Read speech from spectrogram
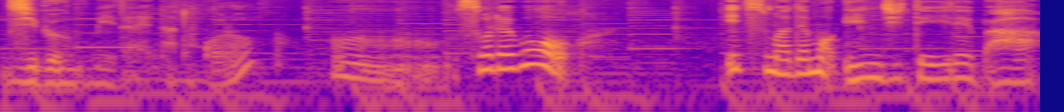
自分みたいなところ、うん、それをいつまでも演じていれば、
